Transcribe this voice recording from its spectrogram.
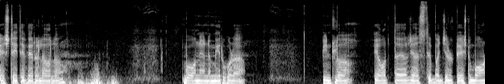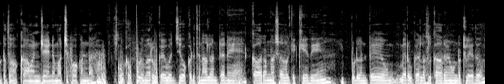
టేస్ట్ అయితే వేరే లెవెల్. బాగున్నాయండి. మీరు కూడా ఇంట్లో ఎవరు తయారు చేస్తే బజ్జీలు టేస్ట్ బాగుంటుందో కామెంట్ చేయండి. మర్చిపోకుండా. ఒకప్పుడు మిరపకాయ బజ్జీ ఒకటి తినాలంటేనే కారం నషాలకు ఎక్కేది. ఇప్పుడు అంటే మిరపకాయలు అసలు కారం ఉండట్లేదు.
